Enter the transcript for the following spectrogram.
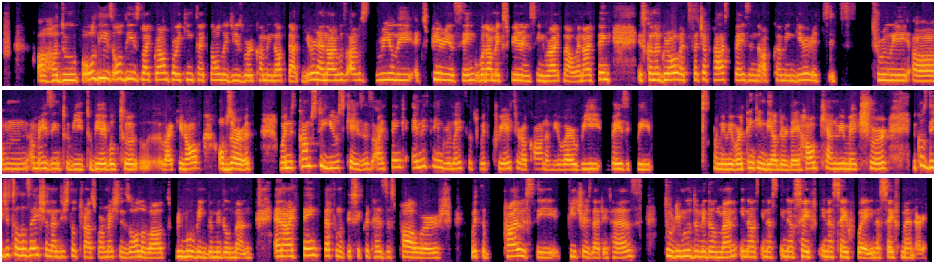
uh, Hadoop, all these, all these like groundbreaking technologies were coming up that year, and I was, I was really experiencing what I'm experiencing right now, and I think it's going to grow at such a fast pace in the upcoming year. It's, it's truly um, amazing to be to be able to like you know observe it when it comes to use cases i think anything related with creator economy where we basically I mean, we were thinking the other day, how can we make sure, because digitalization and digital transformation is all about removing the middleman. And I think definitely Secret has this power with the privacy features that it has to remove the middleman in a, in a, in a safe, in a safe way, in a safe manner.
